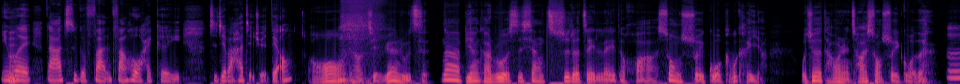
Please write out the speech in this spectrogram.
因为大家吃个饭，饭后还可以直接把它解决掉。哦，了解，原来如此。那比安卡，如果是像吃的这一类的话，送水果可不可以啊？我觉得台湾人超爱送水果的。嗯，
